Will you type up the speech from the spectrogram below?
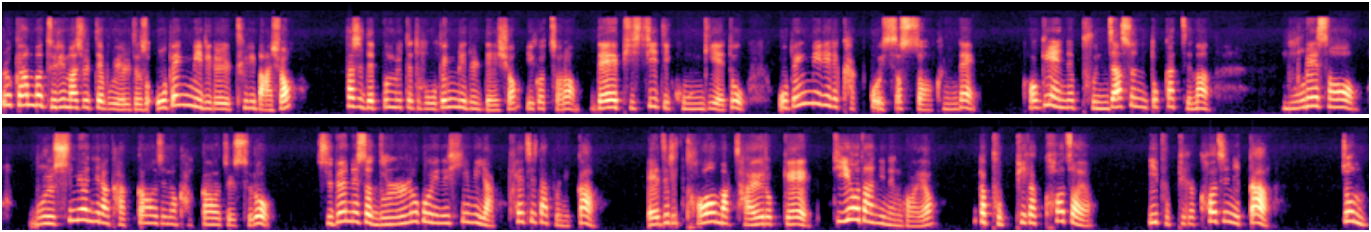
이렇게 한번 들이마실 때 뭐 예를 들어서 500ml를 들이마셔. 사실 내뿜을 때도 500ml를 내셔. 이것처럼 내 BCD 공기에도 500ml를 갖고 있었어. 근데 거기에 있는 분자수는 똑같지만 물에서 물 수면이랑 가까워지면 가까워질수록 주변에서 누르고 있는 힘이 약해지다 보니까 애들이 더 막 자유롭게 뛰어다니는 거예요. 그러니까 부피가 커져요. 이 부피가 커지니까 좀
